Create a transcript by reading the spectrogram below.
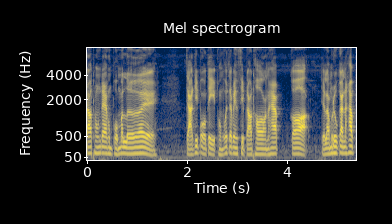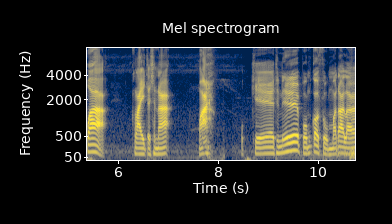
ดาวทองแดงของผมมาเลย จากที่ปกติผมก็จะเป็น 10 ดาวทองนะครับ ก็เดี๋ยวเรามาดูกันนะครับว่าใครจะชนะ มา โอเค ทีนี้ผมก็สุ่มมาได้แล้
